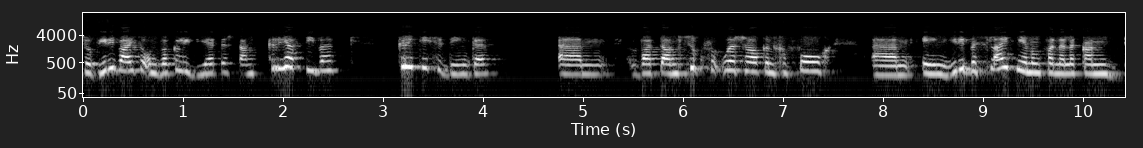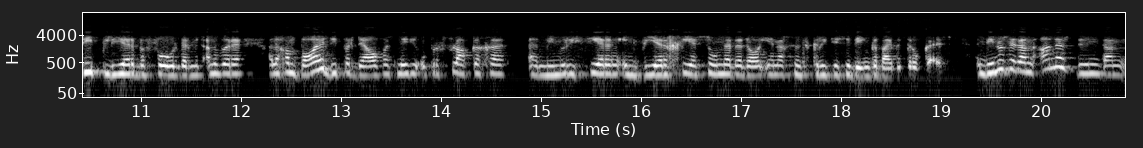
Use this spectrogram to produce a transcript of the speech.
So op hierdie wyse ontwikkel die leerders dan kreatiewe kritiese denke ehm um, wat dan soek vir oorsaak en gevolg Ehm um, en hierdie besluitneming van hulle kan diep leer bevorder. Met ander woorde, hulle gaan baie dieper delf as net die oppervlakkige uh, memorisering en weergee sonder dat daar enigstens kritiese denke by betrokke is. Indien ons dit dan anders doen, dan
